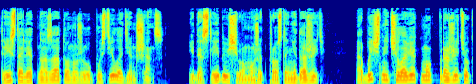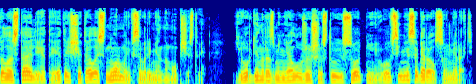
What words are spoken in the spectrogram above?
Триста лет назад он уже упустил один шанс, и до следующего может просто не дожить. Обычный человек мог прожить около ста лет, и это считалось нормой в современном обществе. Юрген разменял уже шестую сотню и вовсе не собирался умирать.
